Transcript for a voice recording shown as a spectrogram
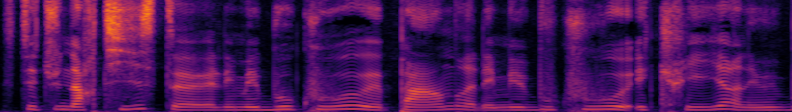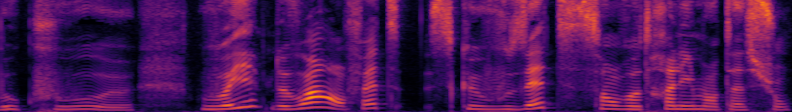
c'était une artiste, elle aimait beaucoup peindre, elle aimait beaucoup écrire, elle aimait beaucoup... Vous voyez, de voir en fait ce que vous êtes sans votre alimentation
